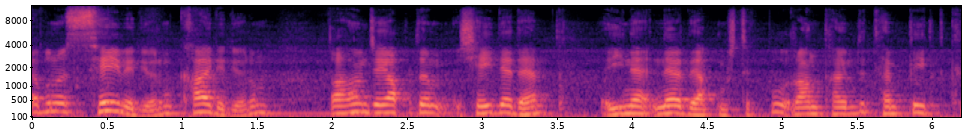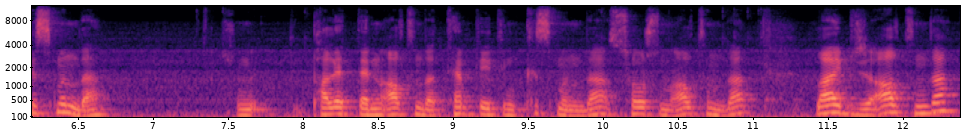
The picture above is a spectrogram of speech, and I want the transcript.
Ve bunu save ediyorum, kaydediyorum. Daha önce yaptığım şeyde de e, yine nerede yapmıştık bu? Runtime'da template kısmında şunu paletlerin altında template'in kısmında source'un altında library altında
